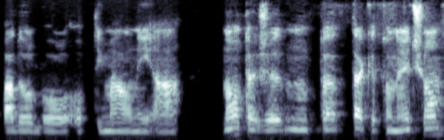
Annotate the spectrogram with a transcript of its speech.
padol, bol optimálny a No, takže mm, tá, takéto niečo.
